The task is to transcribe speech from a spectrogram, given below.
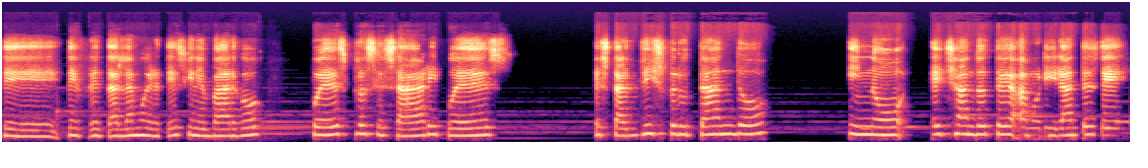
de, de enfrentar la muerte. Sin embargo, puedes procesar y puedes estar disfrutando y no echándote a morir antes de,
